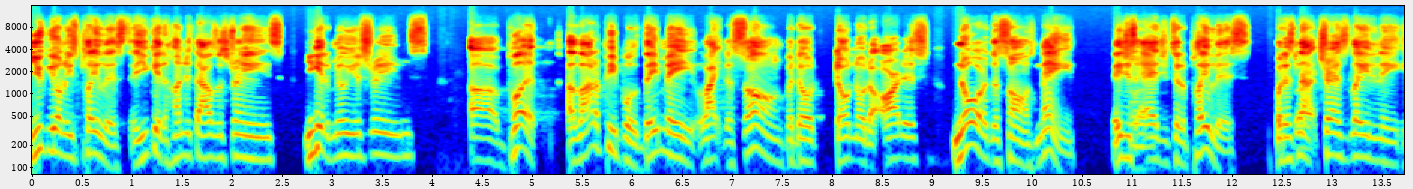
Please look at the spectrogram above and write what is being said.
you can go on these playlists and you get hundred thousand streams, you get a million streams, uh, but a lot of people they may like the song but don't don't know the artist nor the song's name. They just Mhm. add you to the playlist, but it's Right. not translating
